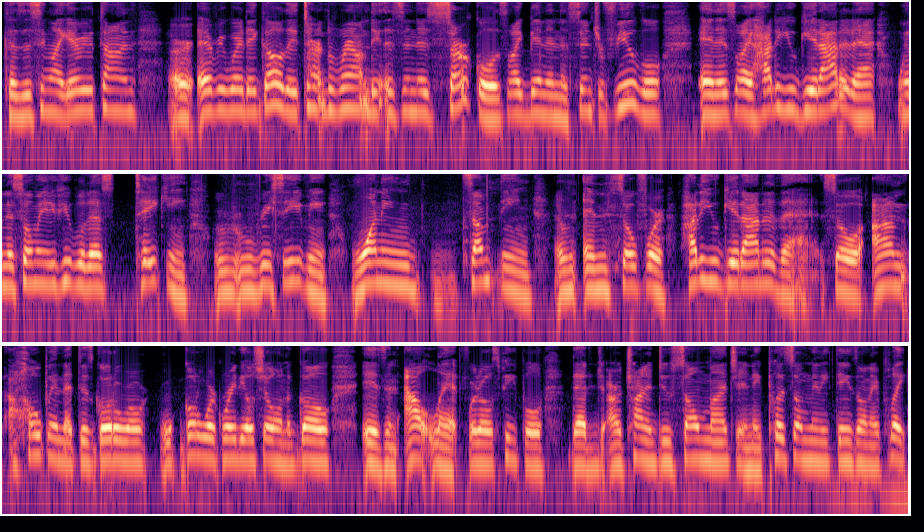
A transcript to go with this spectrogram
because it seems like every time or everywhere they go they turn around it's in this circle it's like being in a centrifugal and it's like how do you get out of that when there's so many people that's taking, receiving, wanting something, and, and, so forth. How do you get out of that? So I'm hoping that this go to work, go to work radio show on the go is an outlet for those people that are trying to do so much and they put so many things on their plate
